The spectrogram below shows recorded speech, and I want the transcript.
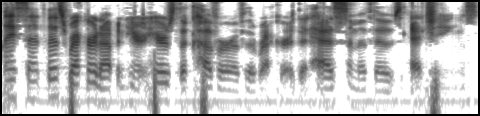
I sent this record up, and here, here's the cover of the record that has some of those etchings.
